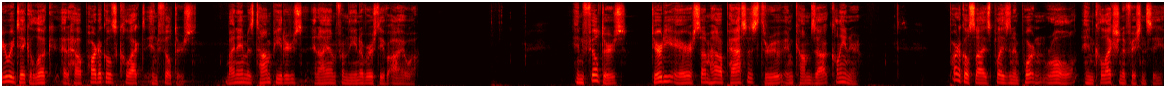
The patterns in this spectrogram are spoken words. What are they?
Here we take a look at how particles collect in filters. My name is Tom Peters and I am from the University of Iowa. In filters, dirty air somehow passes through and comes out cleaner. Particle size plays an important role in collection efficiency,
